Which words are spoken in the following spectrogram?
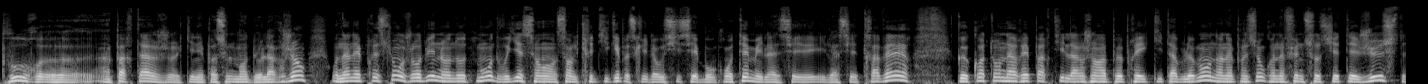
pour euh, un partage qui n'est pas seulement de l'argent. On a l'impression aujourd'hui dans notre monde, vous voyez, sans, sans le critiquer parce qu'il a aussi ses bons côtés, mais il a ses, il a ses travers, que quand on a réparti l'argent à peu près équitablement, on a l'impression qu'on a fait une société juste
